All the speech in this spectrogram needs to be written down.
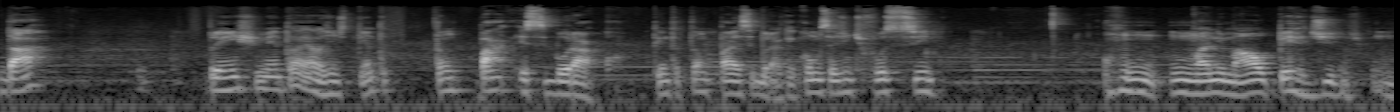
dar preenchimento a ela. A gente tenta tampar esse buraco. Tenta tampar esse buraco. É como se a gente fosse um, um animal perdido, tipo um,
